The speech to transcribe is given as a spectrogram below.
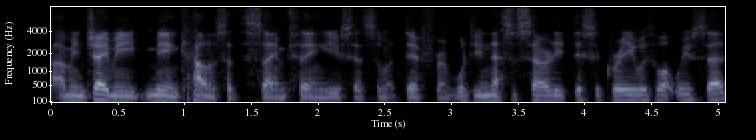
I mean, Jamie, me and Callum said the same thing. You said something different. Would you necessarily disagree with what we've said?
